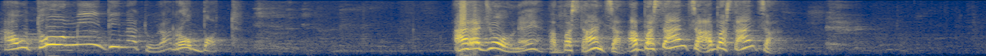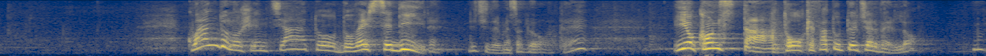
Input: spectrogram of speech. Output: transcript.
Automi di natura, robot. Ha ragione? Abbastanza, abbastanza, abbastanza. Quando lo scienziato dovesse dire, lì ci deve pensare due volte, eh? io constato che fa tutto il cervello, no?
